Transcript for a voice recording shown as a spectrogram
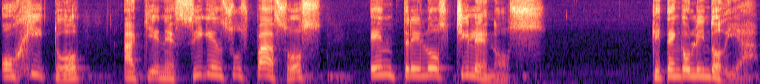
ojito a quienes siguen sus pasos entre los chilenos. Que tenga un lindo día.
